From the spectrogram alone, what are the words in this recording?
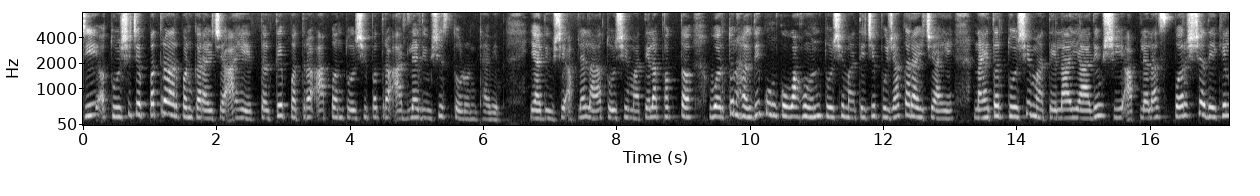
जी तुळशीचे पत्र अर्पण करायचे आहेत तर ते पत्र आपण तुळशीपत्र आदल्या दिवशीच तोडून ठेवेत. या दिवशी आपल्याला तुळशी मातेला फक्त वरतून हळदी कुंकू वाहून तुळशी मातेची पूजा करायची आहे. नाहीतर तुळशी मातेला या दिवशी आपल्याला स्पर्श देखील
